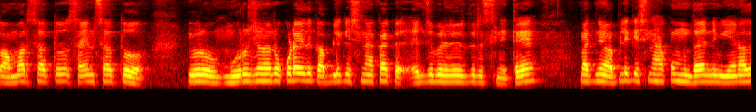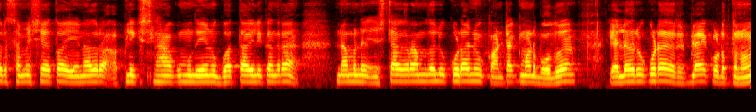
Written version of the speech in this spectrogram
ಕಾಮರ್ಸ್ ಆಯ್ತು, ಸೈನ್ಸ್ ಆಯ್ತು, ಇವರು ಮೂರು ಜನರು ಕೂಡ ಇದಕ್ಕೆ ಅಪ್ಲಿಕೇಶನ್ ಹಾಕಕ್ಕೆ ಎಲಿಜಿಬಲ್ ಇರ್ತೀರಿ ಸ್ನೇಹಿತರೆ. ಮತ್ತು ನೀವು ಅಪ್ಲಿಕೇಶನ್ ಹಾಕೋ ಮುಂದೆ ನಿಮ್ಗೆ ಏನಾದರೂ ಸಮಸ್ಯೆ ಅಥವಾ ಏನಾದರೂ ಅಪ್ಲಿಕೇಶನ್ ಹಾಕೋ ಮುಂದೆ ಏನು ಗೊತ್ತಾಗ್ಲಿಕ್ಕಂದ್ರೆ ನಮ್ಮನ್ನು ಇನ್ಸ್ಟಾಗ್ರಾಮ್ದಲ್ಲೂ ಕೂಡ ನೀವು ಕಾಂಟ್ಯಾಕ್ಟ್ ಮಾಡ್ಬೋದು. ಎಲ್ಲರೂ ಕೂಡ ರಿಪ್ಲೈ ಕೊಡ್ತಾನು.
